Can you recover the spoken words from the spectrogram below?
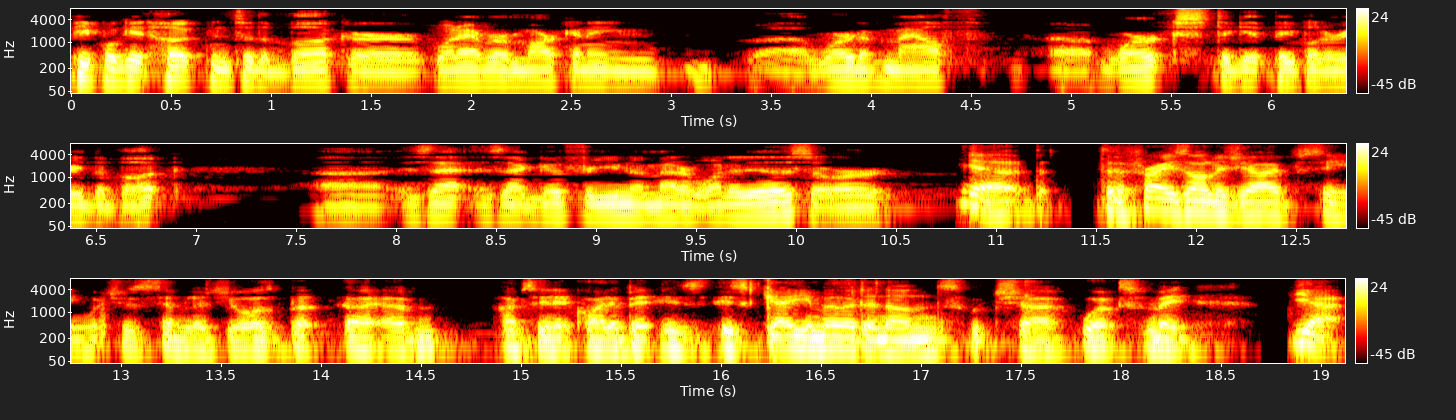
people get hooked into the book or whatever marketing uh, word of mouth uh, works to get people to read the book? Uh, is that is that good for you no matter what it is, or yeah, the, the phraseology I've seen, which is similar to yours, but uh, um, I've seen it quite a bit, is is gay murder nuns, which uh, works for me. Yeah,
